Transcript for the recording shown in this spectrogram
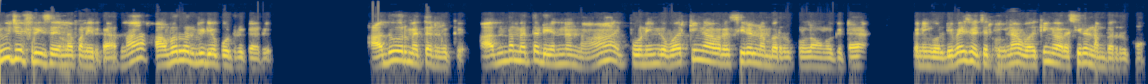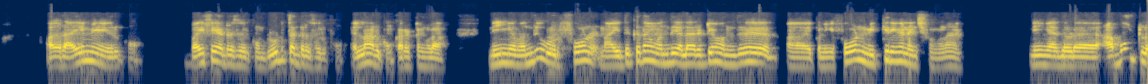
ஹியூ ஜெஃப்ரீஸ் என்ன. பண்ணிருக்காருன்னா அவர் ஒரு வீடியோ போட்டிருக்காரு. அது ஒரு மெத்தட் இருக்கு. அந்த மெத்தட் என்னன்னா இப்போ நீங்க ஒர்க்கிங் ஆகிற சீரியல் நம்பர் இருக்கும்ல உங்ககிட்ட. இப்போ நீங்க ஒரு டிவைஸ் வச்சிருக்கீங்கன்னா ஒர்க்கிங் ஆகிற சீரியல் நம்பர் இருக்கும். அதோட ஐஎம்ஏ இருக்கும். வைஃபை அட்ரஸ் இருக்கும் ப்ளூடூத் அட்ரஸ் இருக்கும் எல்லாம் இருக்கும் கரெக்ட்டுங்களா நீங்க வந்து ஒரு ஃபோன் நான் இதுக்கு தான் வந்து எல்லார்ட்டையும் வந்து இப்போ நீங்க ஃபோன் விற்கிறீங்கன்னு வச்சுக்கோங்களேன் நீங்க அதோட அபவுட்ல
